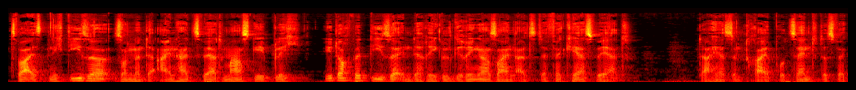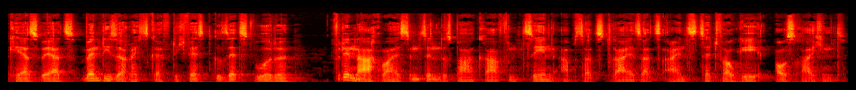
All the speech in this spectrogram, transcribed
Zwar ist nicht dieser, sondern der Einheitswert maßgeblich, jedoch wird dieser in der Regel geringer sein als der Verkehrswert. Daher sind drei Prozent des Verkehrswerts, wenn dieser rechtskräftig festgesetzt wurde, für den Nachweis im Sinn des § 10 Absatz 3 Satz 1 ZVG ausreichend.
